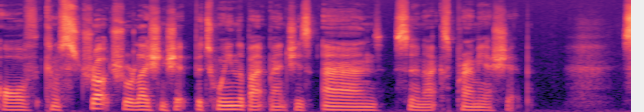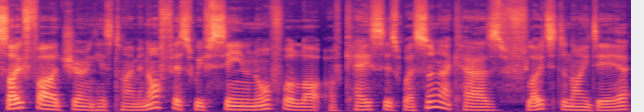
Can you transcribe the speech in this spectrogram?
of kind of structural relationship between the backbenches and Sunak's premiership. So far during his time in office, we've seen an awful lot of cases where Sunak has floated an idea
